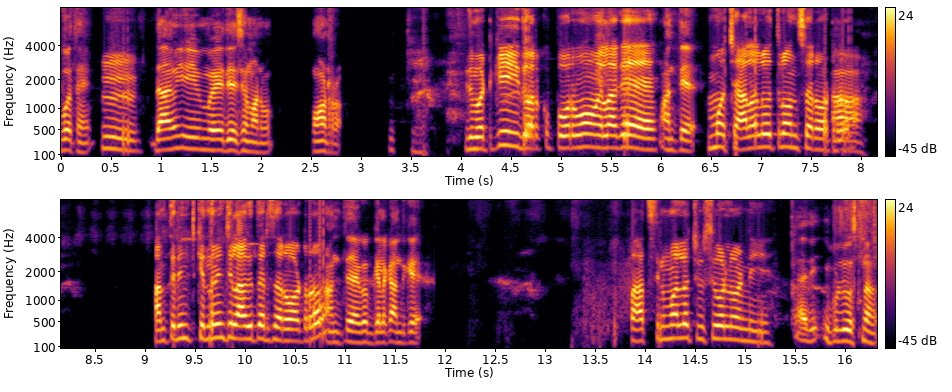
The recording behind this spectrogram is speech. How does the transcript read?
పోతాయి. దానికి చేసాం మనం మోటార్. ఇది మట్టుకి ఇది వరకు పూర్వం ఇలాగే అంతే. అమ్మో చాలా లోతులో ఉంది సార్ వాటర్. అంత నుంచి కింద నుంచి లాగుతారు సార్ వాటర్. అంతే గిలక అందుకే. పాత సినిమాల్లో చూసేవాళ్ళం అండి. అది ఇప్పుడు చూస్తున్నాం.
